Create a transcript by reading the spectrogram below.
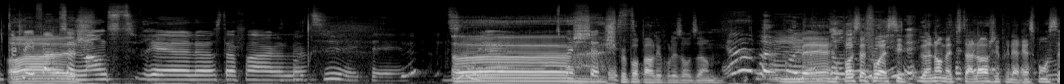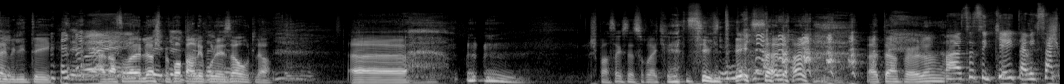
Toutes les Ah, femmes se demandent si c'est vrai, là, cette affaire-là? Faut-tu être. euh, Euh, Tu peux je peux pas parler pour les autres hommes. pas mais le- pas cette fois-ci. Non, non, mais tout à l'heure, j'ai pris la responsabilité. À partir de là, je peux pas parler pour les autres. Là. Euh, je pensais que c'était sur la créativité, ça, là. Attends un peu, là. Ah, ça, c'est Kate avec sa Je pense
